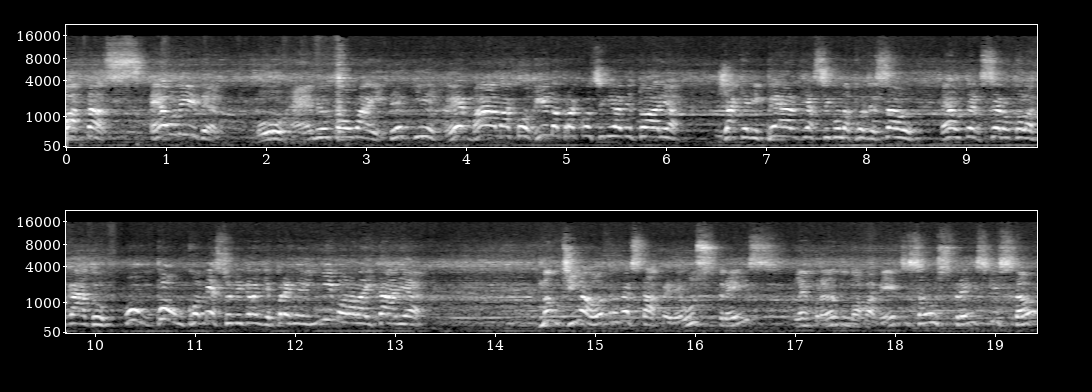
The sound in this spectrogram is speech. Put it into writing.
Bottas é o líder. O Hamilton vai ter que remar na corrida para conseguir a vitória. Já que ele perde a segunda posição, é o terceiro colocado. Um bom começo de grande prêmio em Imola, na Itália. Não tinha outro Verstappen, né? Os três, lembrando novamente, são os três que estão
